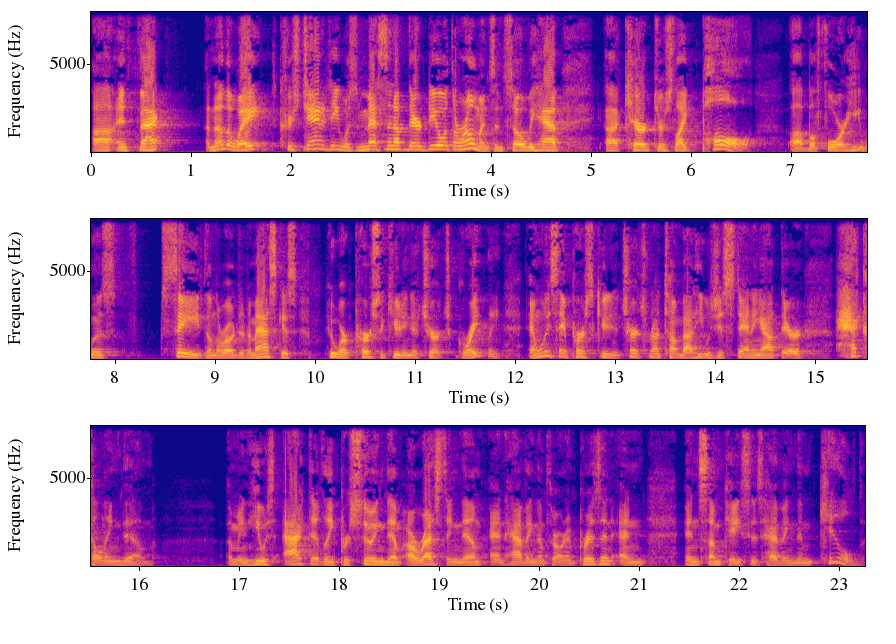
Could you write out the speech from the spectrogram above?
uh, in fact, another way, Christianity was messing up their deal with the Romans, and so we have uh, characters like Paul uh, before he was saved on the road to Damascus who were persecuting the church greatly. And when we say persecuting the church, we're not talking about he was just standing out there heckling them. I mean, he was actively pursuing them, arresting them, and having them thrown in prison, and in some cases, having them killed.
